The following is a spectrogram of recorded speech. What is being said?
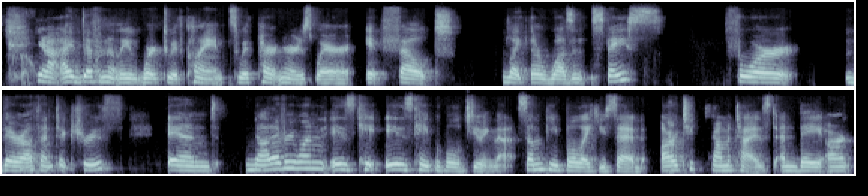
so. Yeah, I've definitely worked with clients with partners where it felt like there wasn't space for their authentic truth and not everyone is is capable of doing that some people like you said are too traumatized and they aren't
